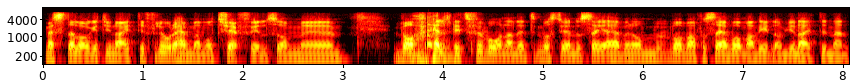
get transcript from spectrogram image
mästarlaget United förlora hemma mot Sheffield som eh, var väldigt förvånande måste jag ändå säga även om vad man får säga vad man vill om United men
